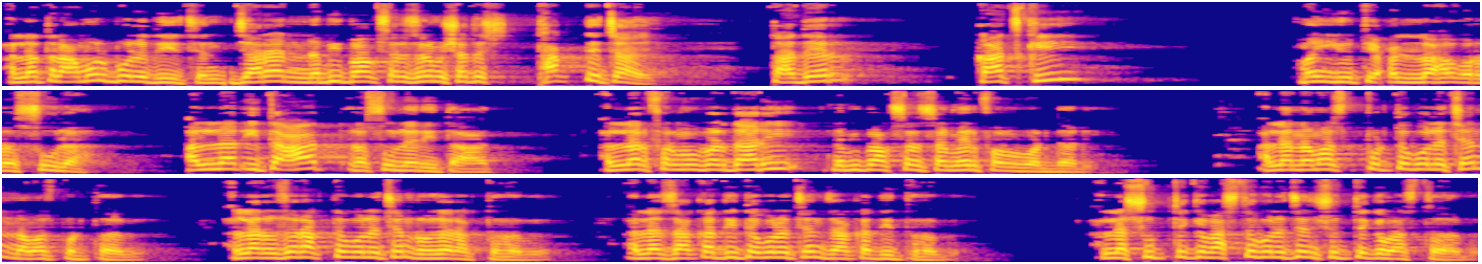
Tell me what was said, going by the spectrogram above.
আল্লাহ তালা আমল বলে দিয়েছেন, যারা নবী পাক সাল্লামের সাথে থাকতে চায়, তাদের কাজ কি? মাইয়ুতি আল্লাহ রসুলা আল্লাহর ইতাআত রসুলের ইতাআত, আল্লাহর ফর্মবরদারি নবী পাক সাল্লামের ফর্মবরদারি। আল্লাহ নামাজ পড়তে বলেছেন, নামাজ পড়তে হবে। আল্লাহ রোজা রাখতে বলেছেন, রোজা রাখতে হবে। আল্লাহ জাকাত দিতে বলেছেন জাকাত দিতে হবে। আল্লাহ সুদ থেকে বাঁচতে বলেছেন, সুদ থেকে বাঁচতে হবে।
